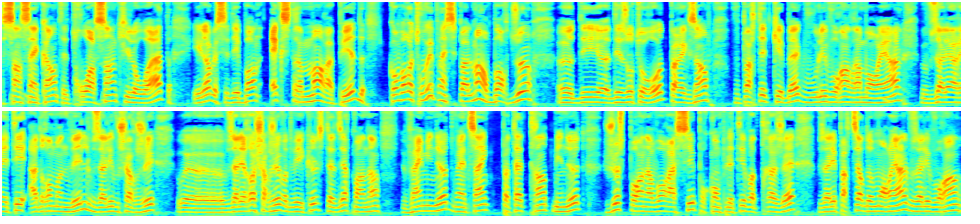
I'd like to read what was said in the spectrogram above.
150 et 300 kilowatts. Et là, ben, c'est des bornes extrêmement rapides qu'on va retrouver principalement en bordure euh, des, euh, des autoroutes. Par exemple, vous partez de Québec, vous voulez vous rendre à Montréal, vous allez arrêter à Drummondville, vous allez vous charger, euh, vous allez recharger votre véhicule, c'est-à-dire pendant 20 minutes, 25, peut-être 30 minutes, juste pour en avoir assez pour compléter votre trajet. Vous allez partir de Montréal, vous allez vous rendre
